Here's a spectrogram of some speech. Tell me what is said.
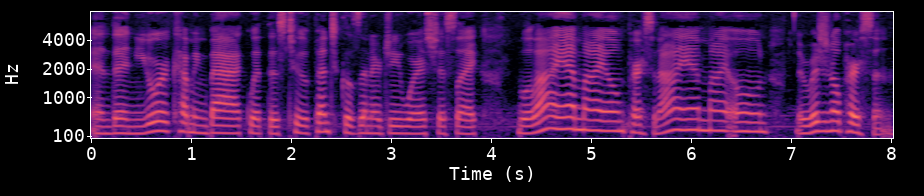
And then you're coming back with this Two of Pentacles energy where it's just like, well, I am my own person. I am my own original person.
